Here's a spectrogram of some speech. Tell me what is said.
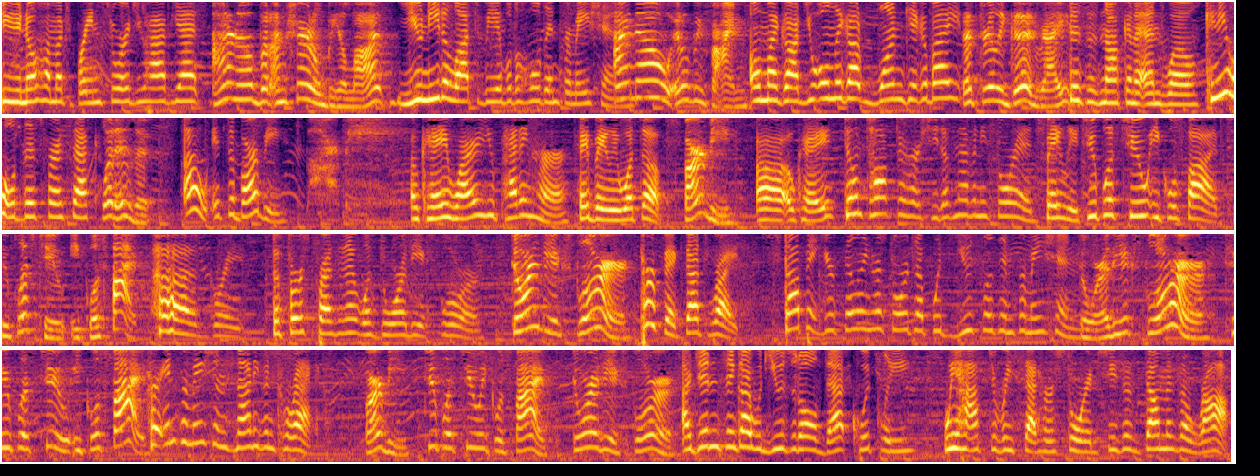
Do you know how much brain storage you have yet? I don't know, but I'm sure it'll be a lot. You need a lot to be able to hold information. I know, it'll be fine. oh my god, you only got one gigabyte? That's really good, right? This is not gonna end well. Can you hold this for a sec? what is it? Oh, it's a Barbie. Barbie. Okay, why are you petting her? Hey Bailey, what's up? Barbie. Uh, okay. Don't talk to her. She doesn't have any storage. Bailey, 2 plus 2 equals 5. 2 plus 2 equals 5. Haha, that's great. The first president was Dora the Explorer. Dora the Explorer. Perfect, that's right. Stop it, you're filling her storage up with useless information. Dora the Explorer. 2 plus 2 equals 5. Her information's not even correct. Barbie. 2 plus 2 equals 5. Dora the Explorer. I didn't think I would use it all that quickly. We have to reset her storage. She's as dumb as a rock.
